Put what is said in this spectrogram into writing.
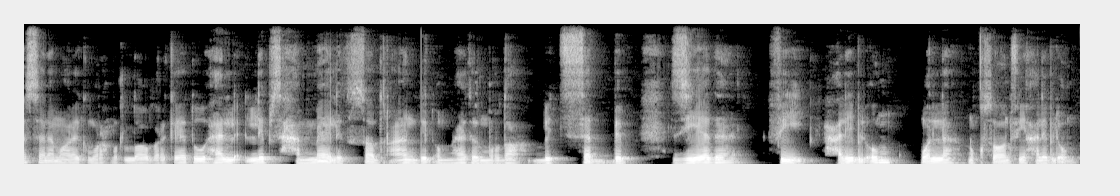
السلام عليكم ورحمة الله وبركاته. هل لبس حمالة الصدر عند الأمهات المرضعة بتسبب زيادة في حليب الأم ولا نقصان في حليب الأم؟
